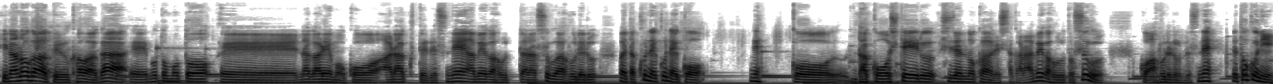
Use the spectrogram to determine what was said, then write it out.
平野川という川が、えー、もともと、えー、流れもこう荒くてですね、雨が降ったらすぐ溢れる、またくねくねこう、ね、こう蛇行している自然の川でしたから、雨が降るとすぐこう溢れるんですね。で特に、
